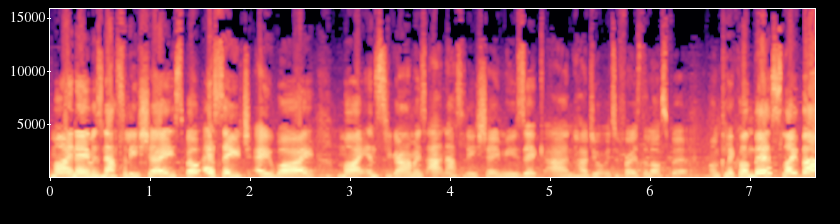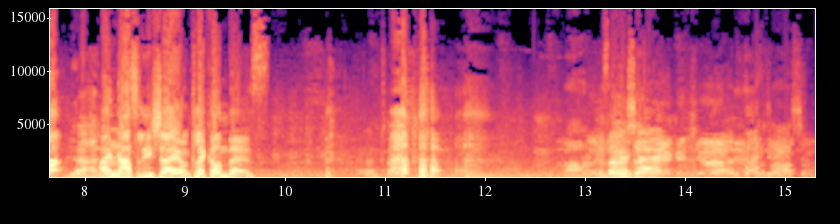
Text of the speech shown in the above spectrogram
My name is Natalie Shay, spelled S H A Y. My Instagram is at Natalie Shay Music. And how do you want me to phrase the last bit? On click on this, like that? Yeah, I'm Natalie Shay. On click on this. Fantastic. wow, Is amazing. that okay? Good. That was awesome.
